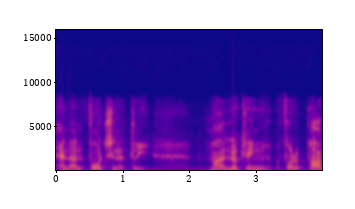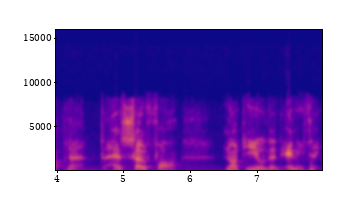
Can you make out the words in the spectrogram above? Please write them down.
And unfortunately, my looking for a partner has so far not yielded anything.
